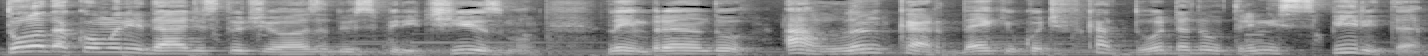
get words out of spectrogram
toda a comunidade estudiosa do Espiritismo, lembrando Allan Kardec, o codificador da doutrina espírita.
